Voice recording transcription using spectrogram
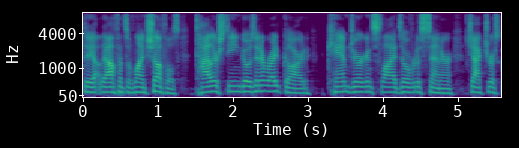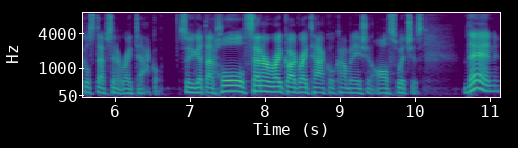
the, the offensive line shuffles. Tyler Steen goes in at right guard. Cam Jurgens slides over to center. Jack Driscoll steps in at right tackle. So you get that whole center, right guard, right tackle combination, all switches. Then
